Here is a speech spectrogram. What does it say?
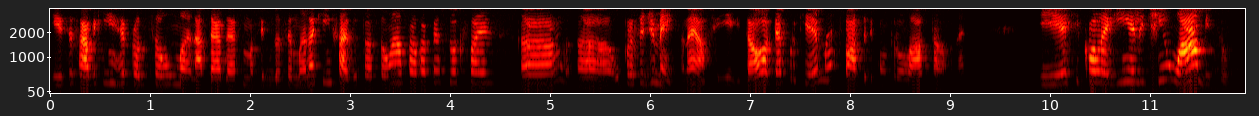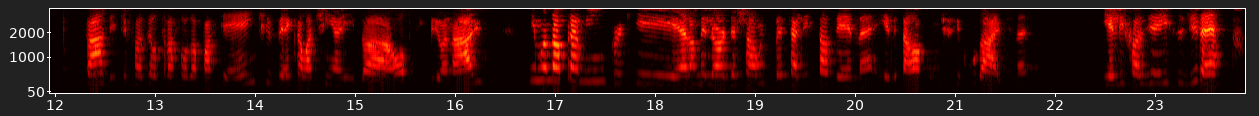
E você sabe que em reprodução humana, até a 12 semana, quem faz ultrassom é a própria pessoa que faz uh, uh, o procedimento, né? A FIV e tal, até porque é mais fácil de controlar e tal, né? E esse coleguinha, ele tinha o hábito, sabe, de fazer ultrassom da paciente, ver que ela tinha ido a óbito embrionário e mandar para mim, porque era melhor deixar um especialista ver, né? E ele tava com dificuldade, né? E ele fazia isso direto,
